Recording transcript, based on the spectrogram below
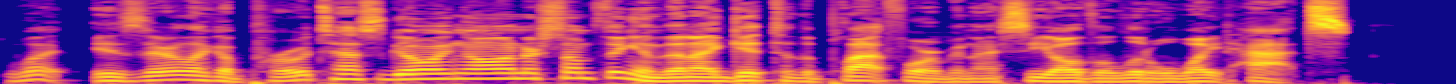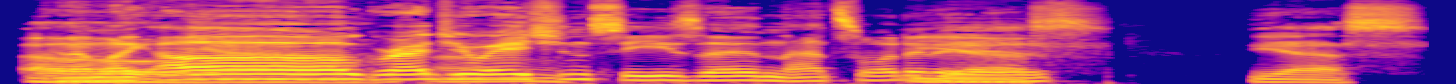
what is there like a protest going on or something? And then I get to the platform and I see all the little white hats and I'm like, oh, yeah. graduation oh. season. That's what it yes. is. yes.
